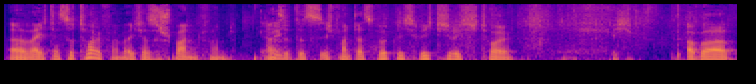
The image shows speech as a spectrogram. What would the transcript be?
äh, weil ich das so toll fand, weil ich das so spannend fand. Also das, ich fand das wirklich richtig, richtig toll. Ich, aber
